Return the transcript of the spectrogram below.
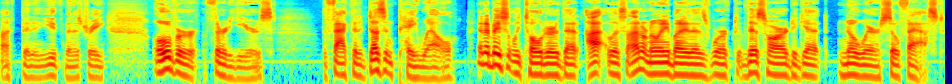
I've been in youth ministry over 30 years, the fact that it doesn't pay well. And I basically told her that, I, listen, I don't know anybody that has worked this hard to get nowhere so fast.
